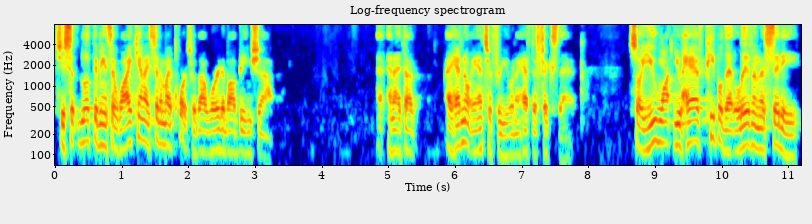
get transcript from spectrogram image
She said, looked at me and said, why can't I sit on my porch without worried about being shot? And I thought, I have no answer for you and I have to fix that. So you want, you have people that live in the city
